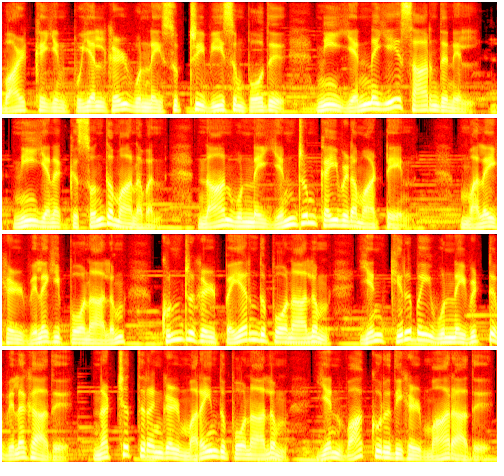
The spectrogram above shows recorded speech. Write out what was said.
வாழ்க்கையின் புயல்கள் உன்னை சுற்றி வீசும்போது நீ என்னையே சார்ந்து நில். நீ எனக்கு சொந்தமானவன். நான் உன்னை என்றும் கைவிட மாட்டேன் மலைகள் விலகிப் போனாலும் குன்றுகள் பெயர்ந்து போனாலும் என் கிருபை உன்னை விட்டு விலகாது. நட்சத்திரங்கள் மறைந்து போனாலும் என் வாக்குறுதிகள் மாறாது.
